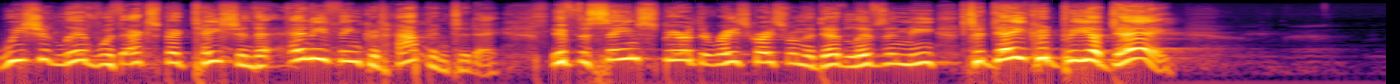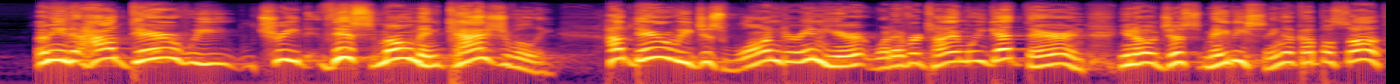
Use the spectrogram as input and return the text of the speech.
we should live with expectation that anything could happen today. If the same spirit that raised Christ from the dead lives in me, today could be a day. I mean, how dare we treat this moment casually? How dare we just wander in here at whatever time we get there and, you know, just maybe sing a couple songs?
